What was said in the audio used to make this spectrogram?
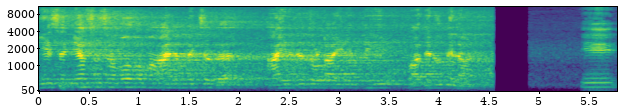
ഈ സന്യാസ സമൂഹം ആരംഭിച്ചത് ആയിരത്തി തൊള്ളായിരത്തി പതിനൊന്നിലാണ്. ഈ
